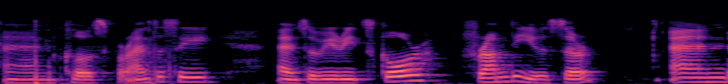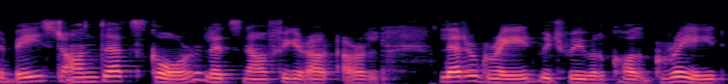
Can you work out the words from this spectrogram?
and close parenthesis. And so we read score from the user. And based on that score let's now figure out our letter grade which we will call grade.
